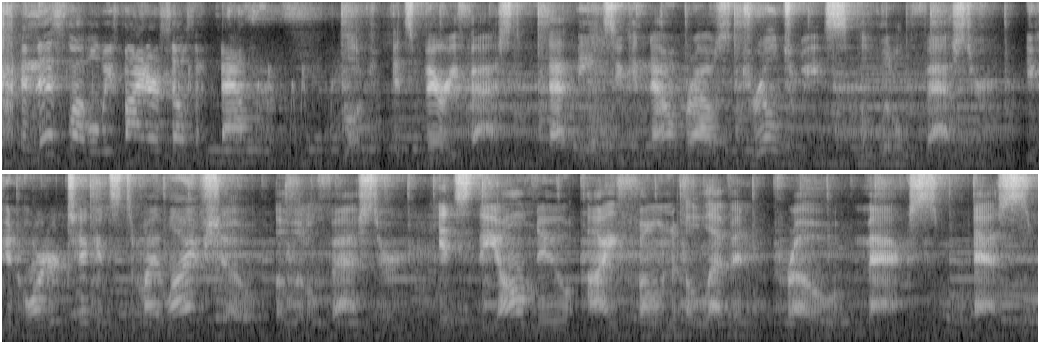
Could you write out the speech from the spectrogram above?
This level, we find ourselves in bathroom. Look, it's very fast. That means you can now browse dril tweets a little faster. You can order tickets to my live show a little faster. It's the all new iPhone 11 Pro Max S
